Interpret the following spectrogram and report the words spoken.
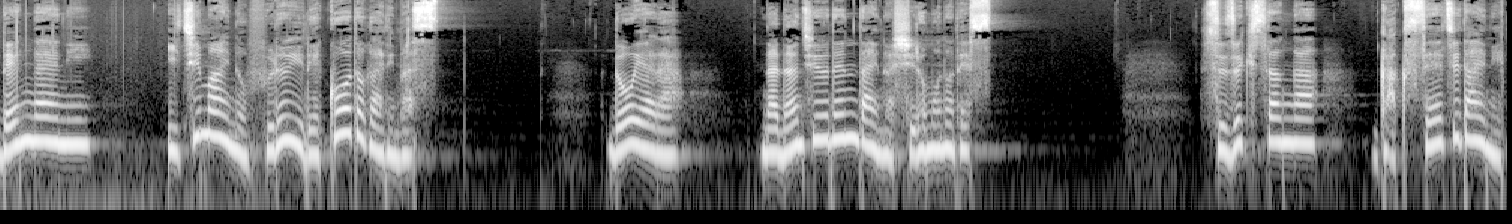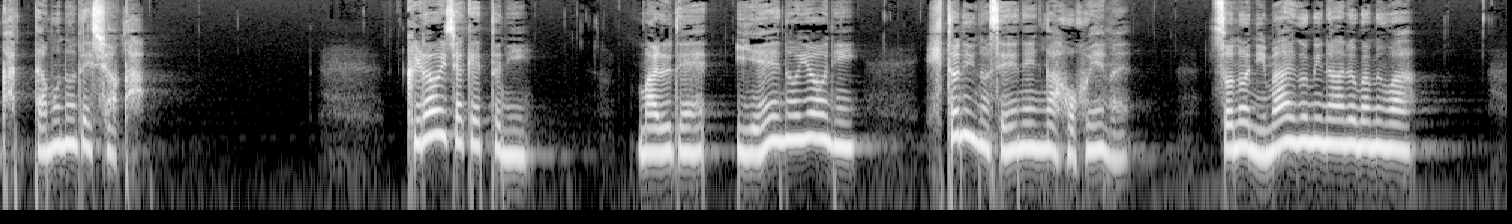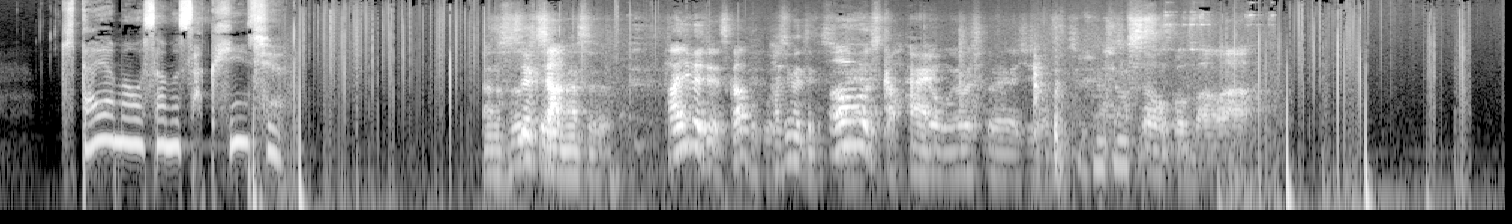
レンガ屋に一枚の古いレコードがあります。どうやら70年代の代物です。鈴木さんが学生時代に買ったものでしょうか。黒いジャケットにまるで遺影のように一人の青年が微笑む。その二枚組のアルバムは北山治作品集。あの鈴木と言いますます。初めてですか、ここ。初めてです、ね、ああ、そうですか。はいどうもよろしくお願いします。どうもこんばんは。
